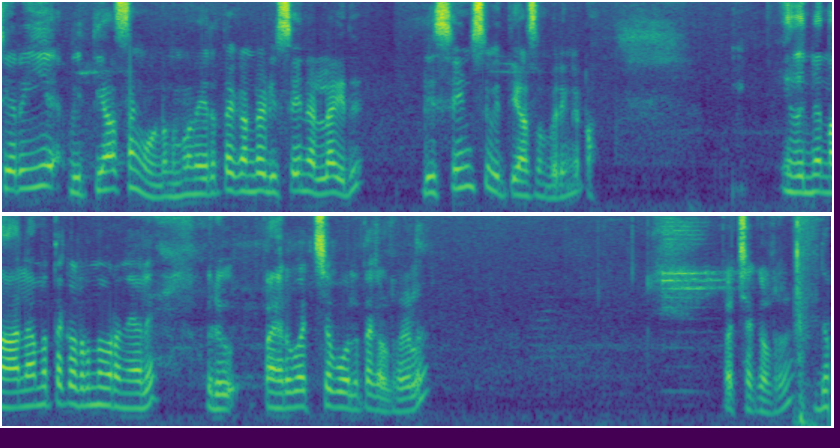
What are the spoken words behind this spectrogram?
ചെറിയ വ്യത്യാസം വ്യത്യാസങ്ങളുണ്ട് നമ്മൾ നേരത്തെ കണ്ട ഡിസൈൻ അല്ല ഇത് ഡിസൈൻസ് വ്യത്യാസം വരും കേട്ടോ. ഇതിന്റെ നാലാമത്തെ കളർ എന്ന് പറഞ്ഞാൽ ഒരു പയർവച്ച പോലത്തെ കളറുകൾ. പച്ച കളർ ഇത്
